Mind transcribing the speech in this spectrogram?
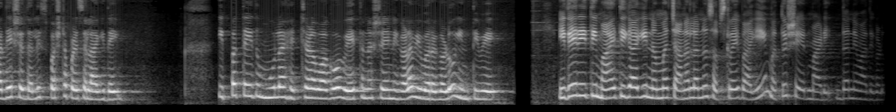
ಆದೇಶದಲ್ಲಿ ಸ್ಪಷ್ಟಪಡಿಸಲಾಗಿದೆ. ಇಪ್ಪತ್ತೈದು ಮೂಲ ಹೆಚ್ಚಳವಾಗುವ ವೇತನ ಶ್ರೇಣಿಗಳ ವಿವರಗಳು ಇಂತಿವೆ. ಇದೇ ರೀತಿ ಮಾಹಿತಿಗಾಗಿ ನಮ್ಮ ಚಾನಲನ್ನು ಸಬ್ಸ್ಕ್ರೈಬ್ ಆಗಿ ಮತ್ತು ಶೇರ್ ಮಾಡಿ. ಧನ್ಯವಾದಗಳು.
